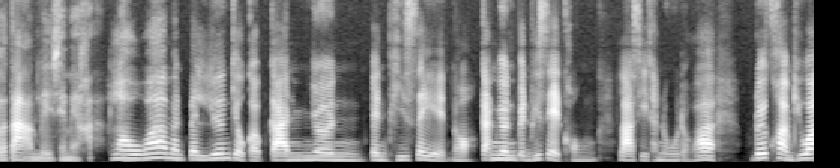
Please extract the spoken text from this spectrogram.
ก็ตามเลยใช่ไหมคะเราว่ามันเป็นเรื่องเกี่ยวกับการเงินเป็นพิเศษเนาะการเงินเป็นพิเศษของราศีธนูแต่ว่าด้วยความที่ว่า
